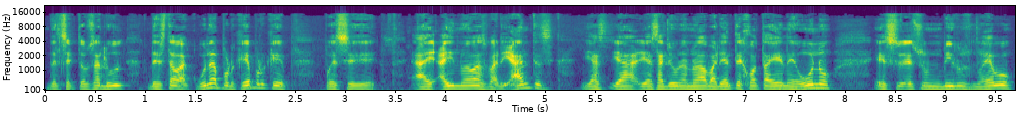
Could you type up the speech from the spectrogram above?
del sector salud de esta vacuna. ¿Por qué? Porque pues eh, hay, hay nuevas variantes. Ya, ya, ya salió una nueva variante JN1. Es, es un virus nuevo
